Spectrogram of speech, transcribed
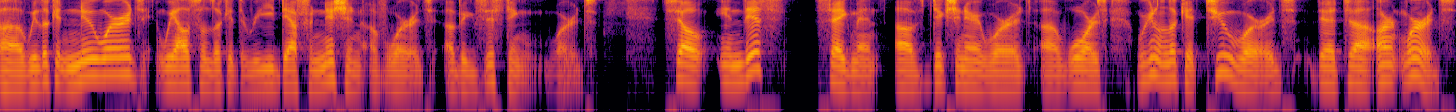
Uh, we look at new words. We also look at the redefinition of words, of existing words. So, in this segment of Dictionary Word uh, Wars, we're going to look at two words that uh, aren't words.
